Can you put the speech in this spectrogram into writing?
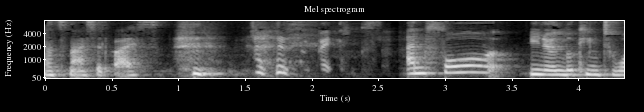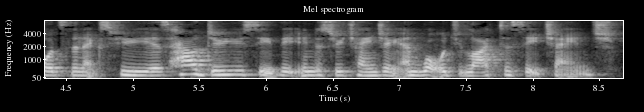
That's nice advice. Thanks. And for, you know, looking towards the next few years, how do you see the industry changing and what would you like to see change?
